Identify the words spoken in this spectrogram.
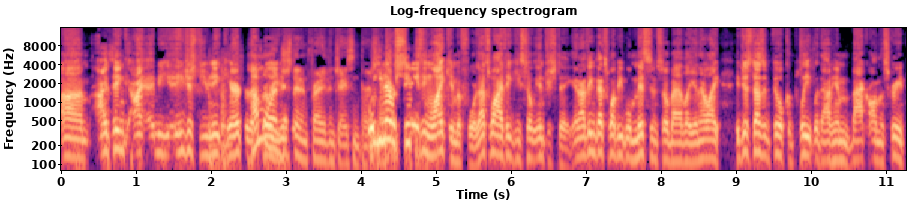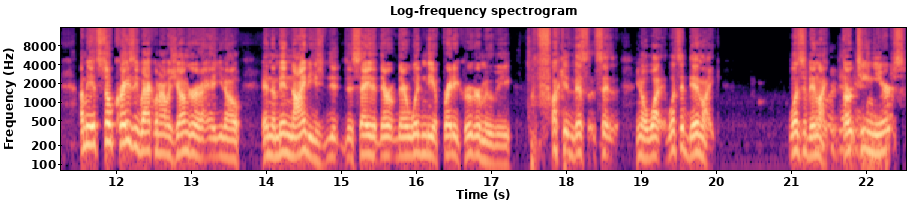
Um, I think I, I mean he's just a unique character. I'm more interested in Freddy than Jason. Personally. Well, you never seen anything like him before. That's why I think he's so interesting, and I think that's why people miss him so badly. And they're like, it just doesn't feel complete without him back on the screen. I mean, it's so crazy. Back when I was younger, eh, you know, in the mid '90s, to say that there there wouldn't be a Freddy Krueger movie. Fucking this, you know what? What's it been like? What's it been Over like? Thirteen years?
